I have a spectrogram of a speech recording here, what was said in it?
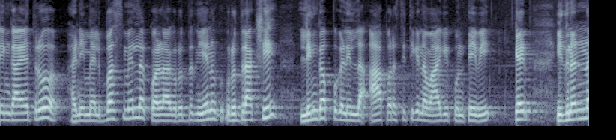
ಲಿಂಗಾಯತರು, ಹಣಿ ಮೇಲೆ ಬಸ್ ಮೇಲೆ ಕೊಳ್ಳಾಗ ರುದ್ರ, ಏನು ರುದ್ರಾಕ್ಷಿ ಲಿಂಗಪ್ಪಗಳಿಲ್ಲ. ಆ ಪರಿಸ್ಥಿತಿಗೆ ನಾವು ಆಗಿ ಕುಂತೇವಿ. ಏನ್, ಇದನ್ನ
